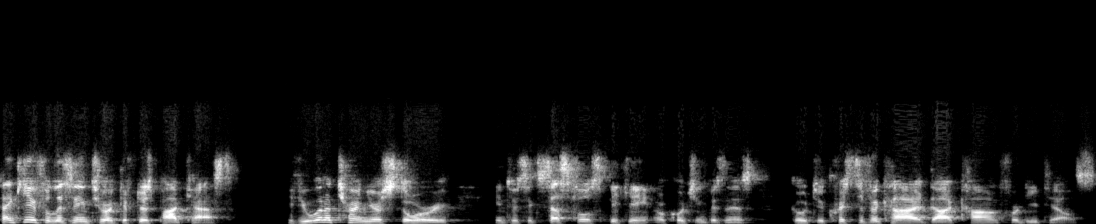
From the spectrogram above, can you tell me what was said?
Thank you for listening to our Gifters podcast. If you want to turn your story into a successful speaking or coaching business, go to christopherkai.com for details.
